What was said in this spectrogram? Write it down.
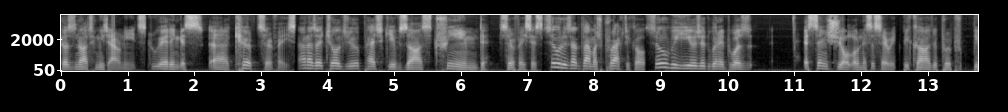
does not meet our needs, creating a uh, curved surface. And as I told you, patch gives us trimmed surfaces, so it is not that much practical. So we use it when it was essential or necessary because we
